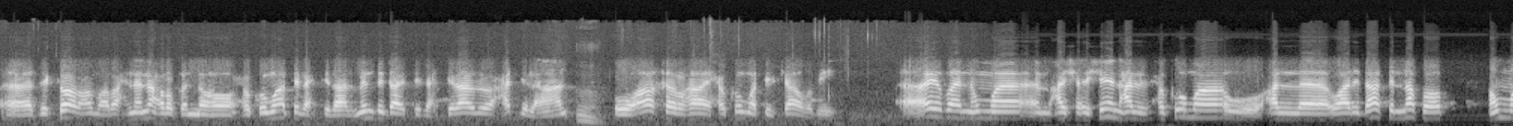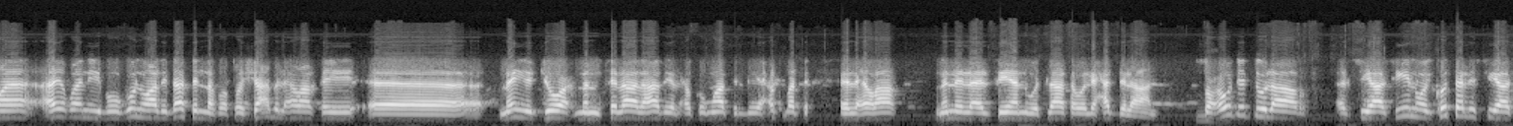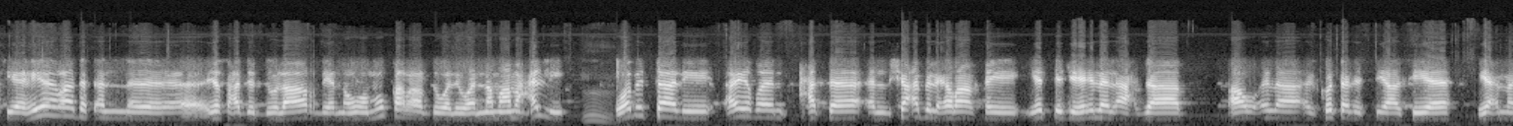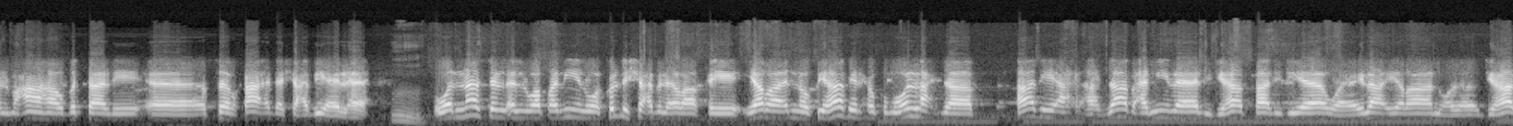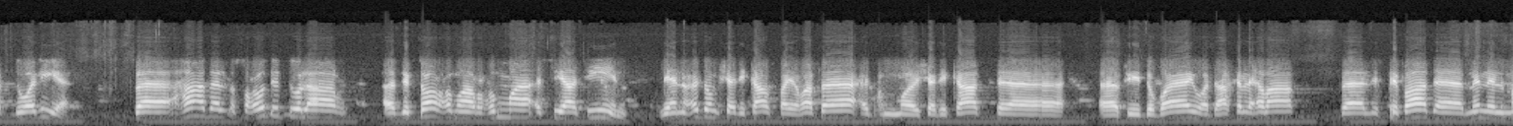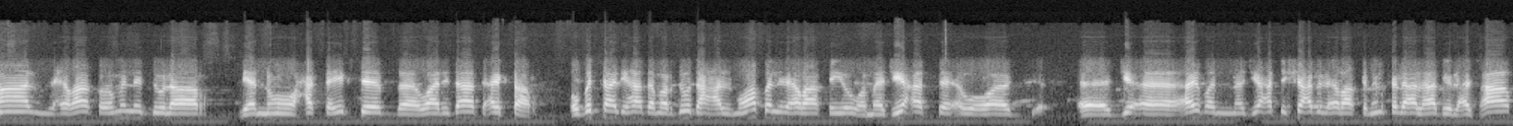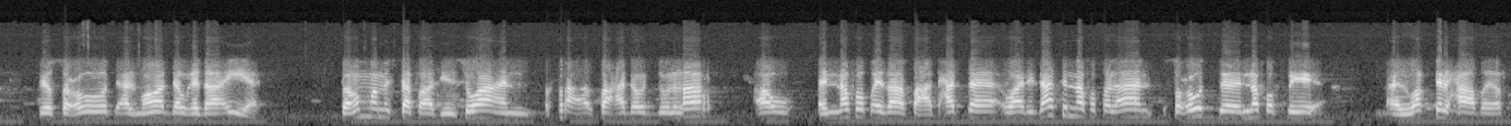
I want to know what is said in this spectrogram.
آه، دكتور عمر إحنا نعرف إنه حكومات الاحتلال من بداية الاحتلال لحد الآن وآخر هاي حكومة الكاظمي آه، أيضا هم معشعشين على الحكومة وعلى واردات النفط هم أيضا يبوقون واردات النفط والشعب العراقي آه، ميت جوع من خلال هذه الحكومات اللي حكمت العراق من ال 2003 ولحد الآن. صعود الدولار السياسيين والكتل السياسية هي ارادت أن آه، يصعد الدولار لأنه هو مو قرار دولي وإنما محلي. وبالتالي أيضا حتى الشعب العراقي يتجه إلى الأحزاب أو إلى الكتل السياسية يعمل معاها وبالتالي آه، تصير قاعدة شعبية لها. والناس ال- الوطنيين وكل الشعب العراقي يرى إنه في هذه الحكومة والأحزاب هذه أحزاب عميلة لجهات خارجيه وإلى إيران وجهات دولية. فهذا صعود الدولار دكتور عمر هم السياسيين لأن عندهم شركات صيرفة، عندهم شركات آه، في دبي وداخل العراق. فالاستفادة من المال العراقي ومن الدولار لأنه حتى يكسب آه، واردات أكثر. وبالتالي هذا مردودها على المواطن العراقي ومجيعة آه، آه، أيضا مجيعة الشعب العراقي من خلال هذه الأسعار في صعود المواد الغذائية. فهم مستفادين سواء صع- صعدوا الدولار أو النفط إذا صعد. حتى واردات النفط الآن صعود النفط في الوقت الحاضر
